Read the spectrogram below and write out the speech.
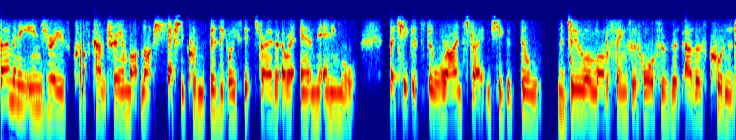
so many injuries cross country and whatnot, she actually couldn't physically sit straight anymore. But she could still ride straight and she could still do a lot of things with horses that others couldn't.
